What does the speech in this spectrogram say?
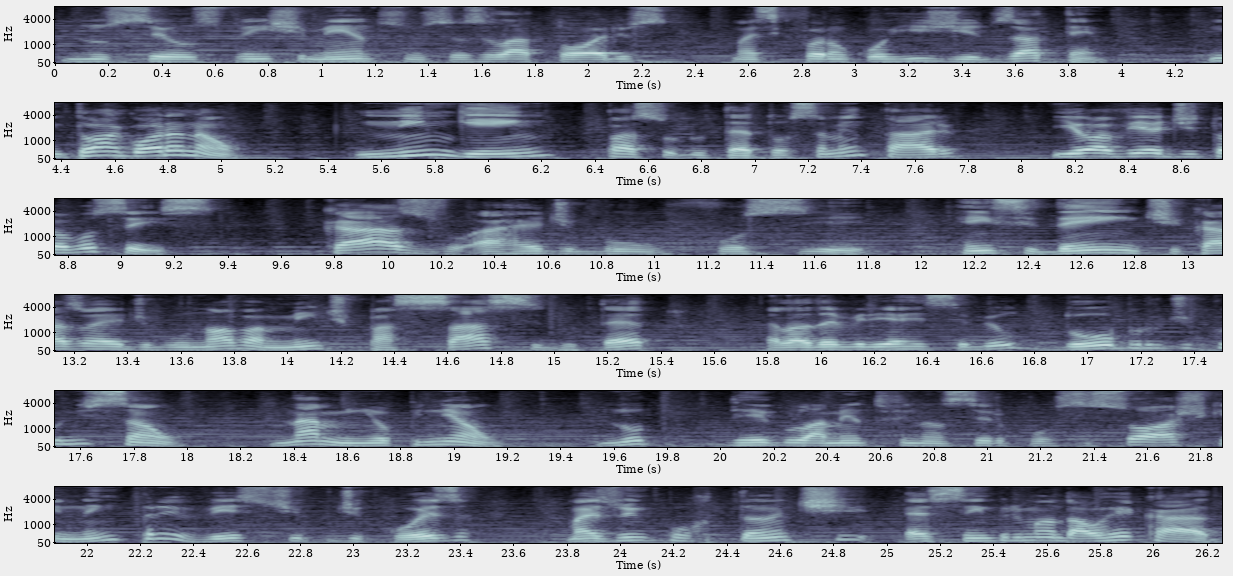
nos seus preenchimentos, nos seus relatórios, mas que foram corrigidos a tempo. Então agora não. Ninguém passou do teto orçamentário e eu havia dito a vocês, caso a Red Bull fosse reincidente, caso a Red Bull novamente passasse do teto, ela deveria receber o dobro de punição, na minha opinião. No regulamento financeiro por si só, acho que nem prevê esse tipo de coisa, mas o importante é sempre mandar o recado.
